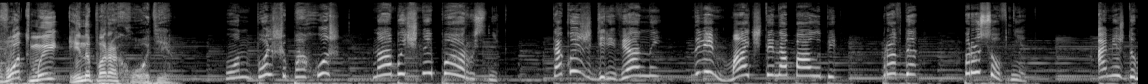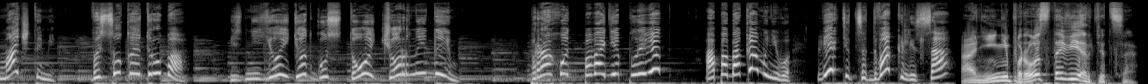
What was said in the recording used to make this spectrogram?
Вот мы и на пароходе. Он больше похож на обычный парусник. Такой же деревянный, две мачты на палубе. Правда, парусов нет. А между мачтами высокая труба. Из нее идет густой черный дым. Пароход по воде плывет, а по бокам у него вертятся два колеса. Они не просто вертятся.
